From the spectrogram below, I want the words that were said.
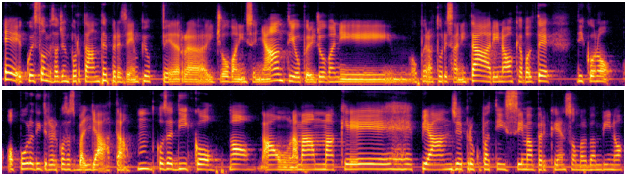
E questo è un messaggio importante, per esempio, per eh, i giovani insegnanti o per i giovani mm, operatori sanitari, no? che a volte dicono ho paura di dire la cosa sbagliata. Mm, cosa dico no? a una mamma che piange, preoccupatissima perché insomma il bambino,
